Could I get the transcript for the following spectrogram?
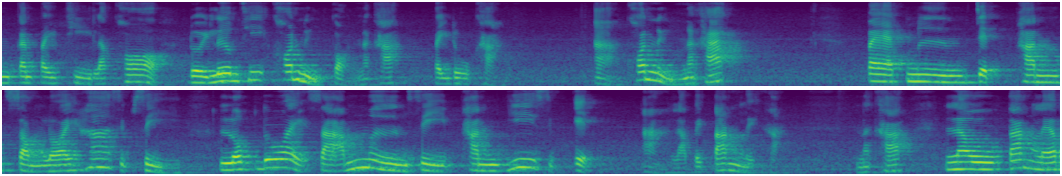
ำกันไปทีละข้อ โดยเริ่มที่ข้อหนึ่งก่อนนะคะ ไปดูค่ะ อ่า ข้อหนึ่งนะคะ87,254 ลบด้วย 34,021 อ่าเราไปตั้งเลยค่ะนะคะ เราตั้งแล้ว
